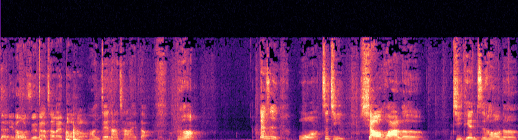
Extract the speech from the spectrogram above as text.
那你让我直接拿茶来倒就好。好，你直接拿茶来倒。然后，但是我自己消化了几天之后呢？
